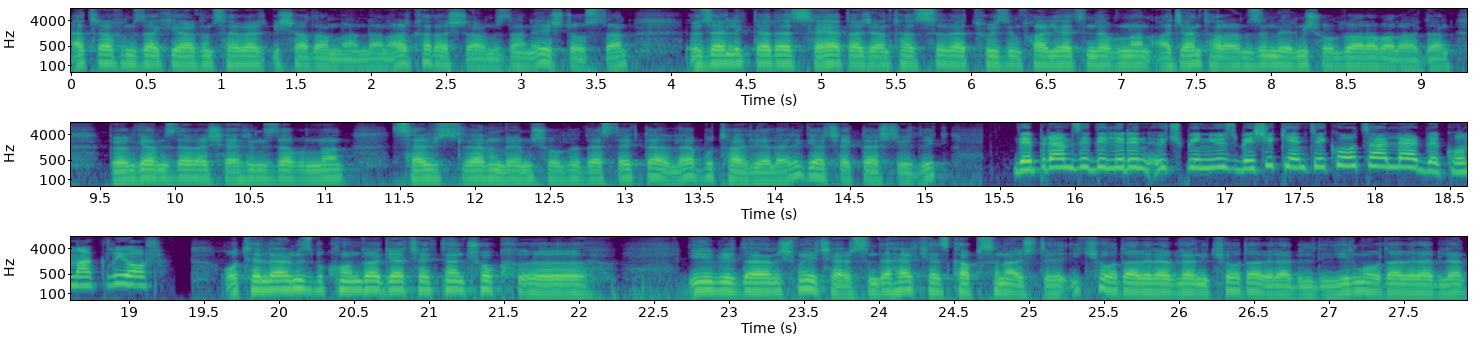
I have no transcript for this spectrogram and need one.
Etrafımızdaki yardımsever iş adamlarından, arkadaşlarımızdan, eş dosttan, özellikle de seyahat acentası ve turizm faaliyetinde bulunan acentalarımızın vermiş olduğu arabalardan, bölgemizde ve şehrimizde bulunan servisçilerin vermiş olduğu desteklerle bu tahliyeleri gerçekleştirdik. Depremzedelerin 3105'i kentteki otellerde konaklıyor. Otellerimiz bu konuda gerçekten çok e, iyi bir dayanışma içerisinde herkes kapısını açtı. İki oda verebilen iki oda verebildi. 20 oda verebilen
